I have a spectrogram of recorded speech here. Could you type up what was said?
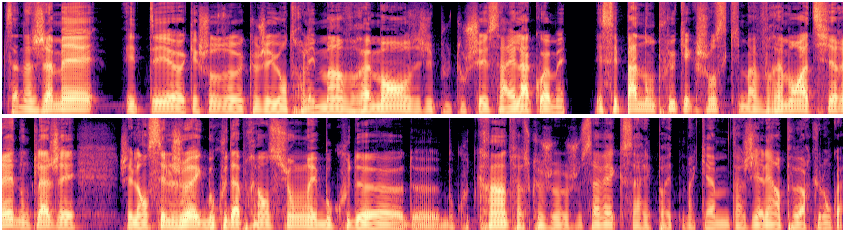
ça n'a jamais été quelque chose que j'ai eu entre les mains vraiment. J'ai pu le toucher ça et là, quoi, mais et c'est pas non plus quelque chose qui m'a vraiment attiré. Donc là, j'ai j'ai lancé le jeu avec beaucoup d'appréhension et beaucoup de, de, beaucoup de crainte parce que je, je, savais que ça allait pas être ma cam. Enfin, j'y allais un peu reculons quoi.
